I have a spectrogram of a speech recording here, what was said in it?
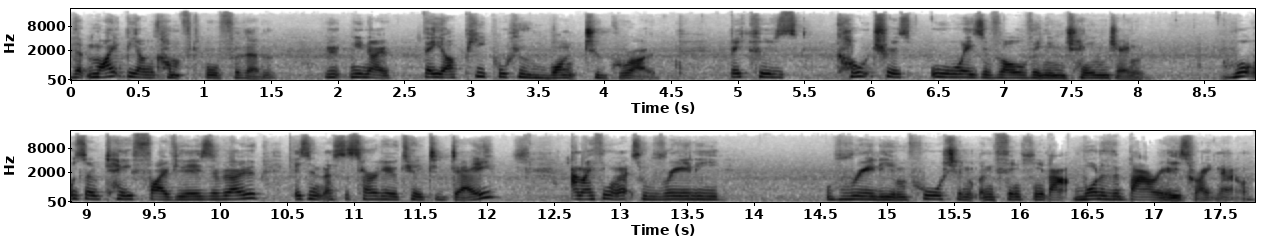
that might be uncomfortable for them. You, know, they are people who want to grow because culture is always evolving and changing what was okay five years ago isn't necessarily okay today. And I think that's really, really important when thinking about what are the barriers right now.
